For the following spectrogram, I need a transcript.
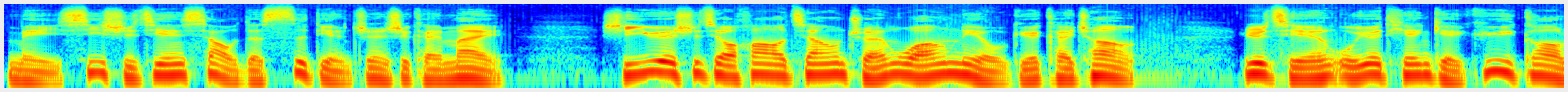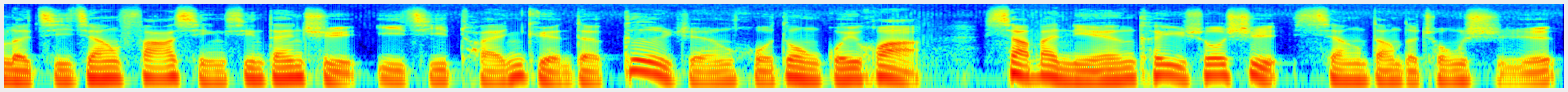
美西时间下午的四点正式开卖。十一月十九号将转往纽约开唱。日前，五月天也预告了即将发行新单曲以及团员的个人活动规划，下半年可以说是相当的充实。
